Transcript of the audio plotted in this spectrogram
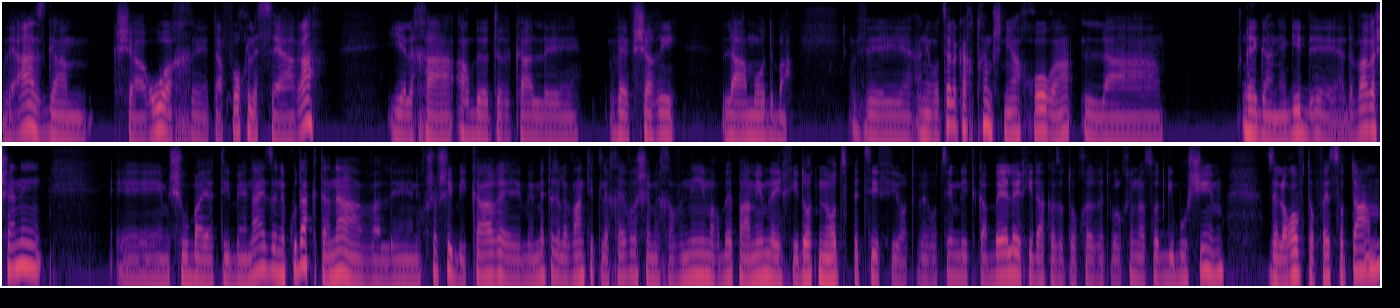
ואז גם כשהרוח אה, תהפוך לסערה, יהיה לך הרבה יותר קל אה, ואפשרי לעמוד בה. ואני רוצה לקחת אתכם שנייה אחורה ל... רגע, אני אגיד, אה, הדבר השני, שהוא בעייתי בעיניי, זה נקודה קטנה, אבל אה, אני חושב שהיא בעיקר באמת רלוונטית לחבר'ה שמכוונים הרבה פעמים ליחידות מאוד ספציפיות ורוצים להתקבל ליחידה כזאת או אחרת והולכים לעשות גיבושים, זה לרוב תופס אותם,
